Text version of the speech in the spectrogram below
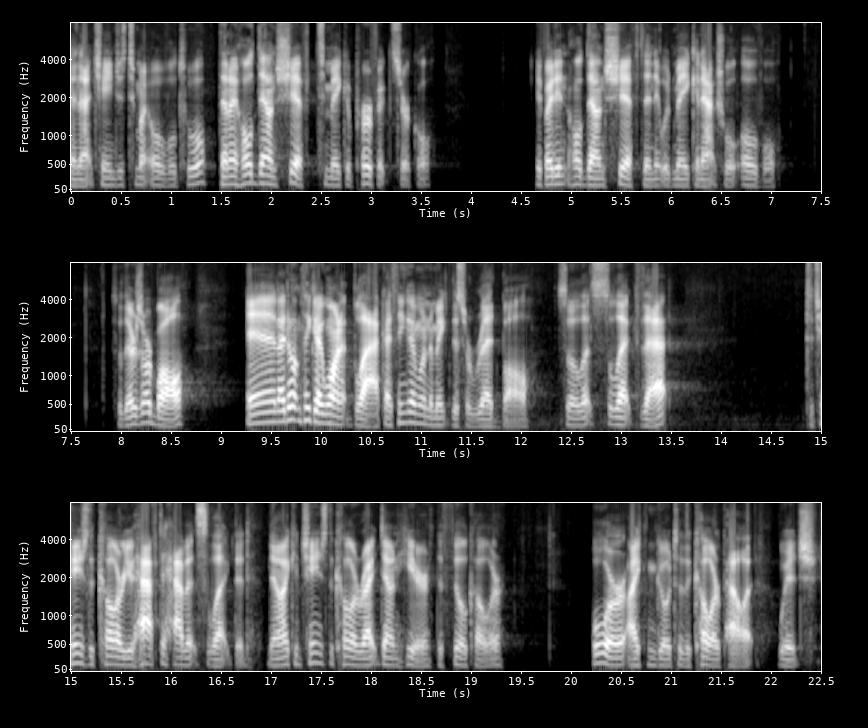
And that changes to my Oval tool. Then I hold down Shift to make a perfect circle. If I didn't hold down Shift, then it would make an actual oval. So there's our ball. And I don't think I want it black. I think I want to make this a red ball. So let's select that to change the color, you have to have it selected. Now I can change the color right down here, the fill color, or I can go to the color palette, which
